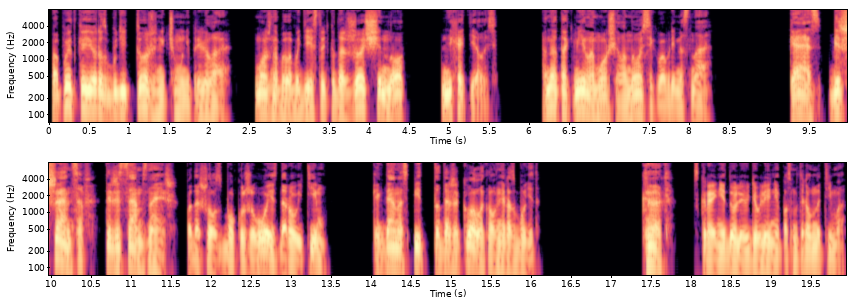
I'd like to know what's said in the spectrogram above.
Попытка ее разбудить тоже ни к чему не привела. Можно было бы действовать куда жестче, но не хотелось. Она так мило морщила носик во время сна. «Каз, без шансов, ты же сам знаешь», — подошел сбоку живой и здоровый Тим. «Когда она спит, то даже колокол не разбудит». «Как?» — с крайней долей удивления посмотрел на Тима.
